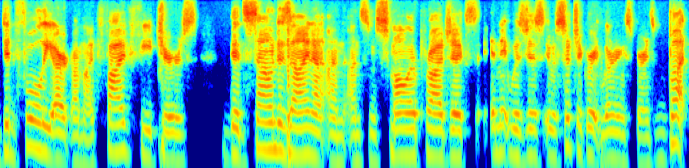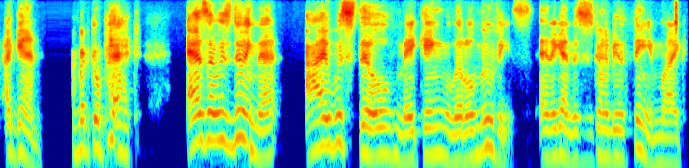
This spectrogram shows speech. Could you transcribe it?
did Foley art on like five features. Did sound design on, on some smaller projects, and it was just it was such a great learning experience. But again, I'm gonna go back. As I was doing that, I was still making little movies. And again, this is going to be the theme. Like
